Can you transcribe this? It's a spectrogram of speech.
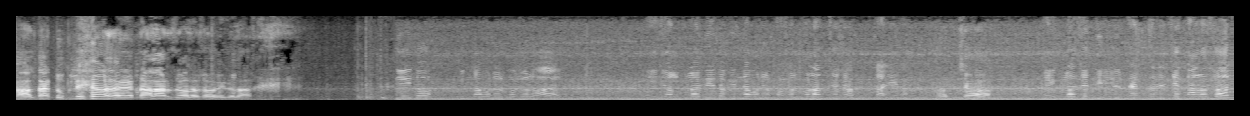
খালটা ডুবলে নালার জল সব এগুলা। এই তো বৃন্দাবনের ফসল হয়। এই জলগুলো দিয়ে তো বৃন্দাবনের ফসল ফলাচ্ছে সব চাষিরা আচ্ছা। এইগুলো যে দিল্লির ফ্যাক্টরির যে কালো জল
